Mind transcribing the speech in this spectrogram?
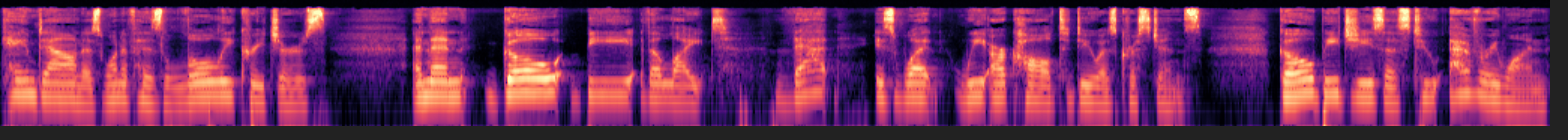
came down as one of His lowly creatures. And then go be the light. That is what we are called to do as Christians. Go be Jesus to everyone.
